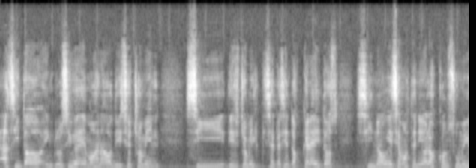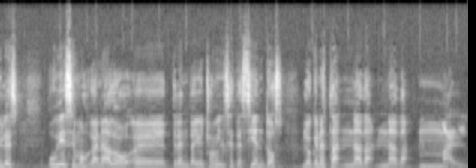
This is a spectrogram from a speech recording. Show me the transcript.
así todo, inclusive hemos ganado 18.000, si 18.700 créditos. Si no hubiésemos tenido los consumibles, hubiésemos ganado 38.700, eh, lo que no está nada, nada mal.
